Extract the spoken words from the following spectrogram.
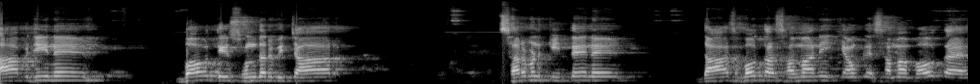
ਆਪ ਜੀ ਨੇ ਬਹੁਤ ਹੀ ਸੁੰਦਰ ਵਿਚਾਰ ਸਰਵਣ ਕੀਤੇ ਨੇ। ਦਾਸ ਬਹੁਤਾ ਸਮਾਂ ਨਹੀਂ, ਕਿਉਂਕਿ ਸਮਾਂ ਬਹੁਤ ਹੈ।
